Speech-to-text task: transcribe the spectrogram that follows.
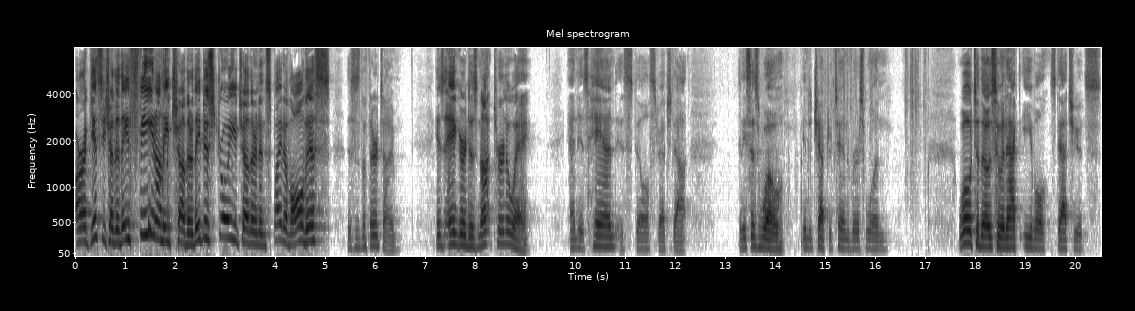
are against each other. They feed on each other. They destroy each other. And in spite of all this, this is the third time, his anger does not turn away and his hand is still stretched out. And he says, Woe, into chapter 10, verse 1. Woe to those who enact evil statutes.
